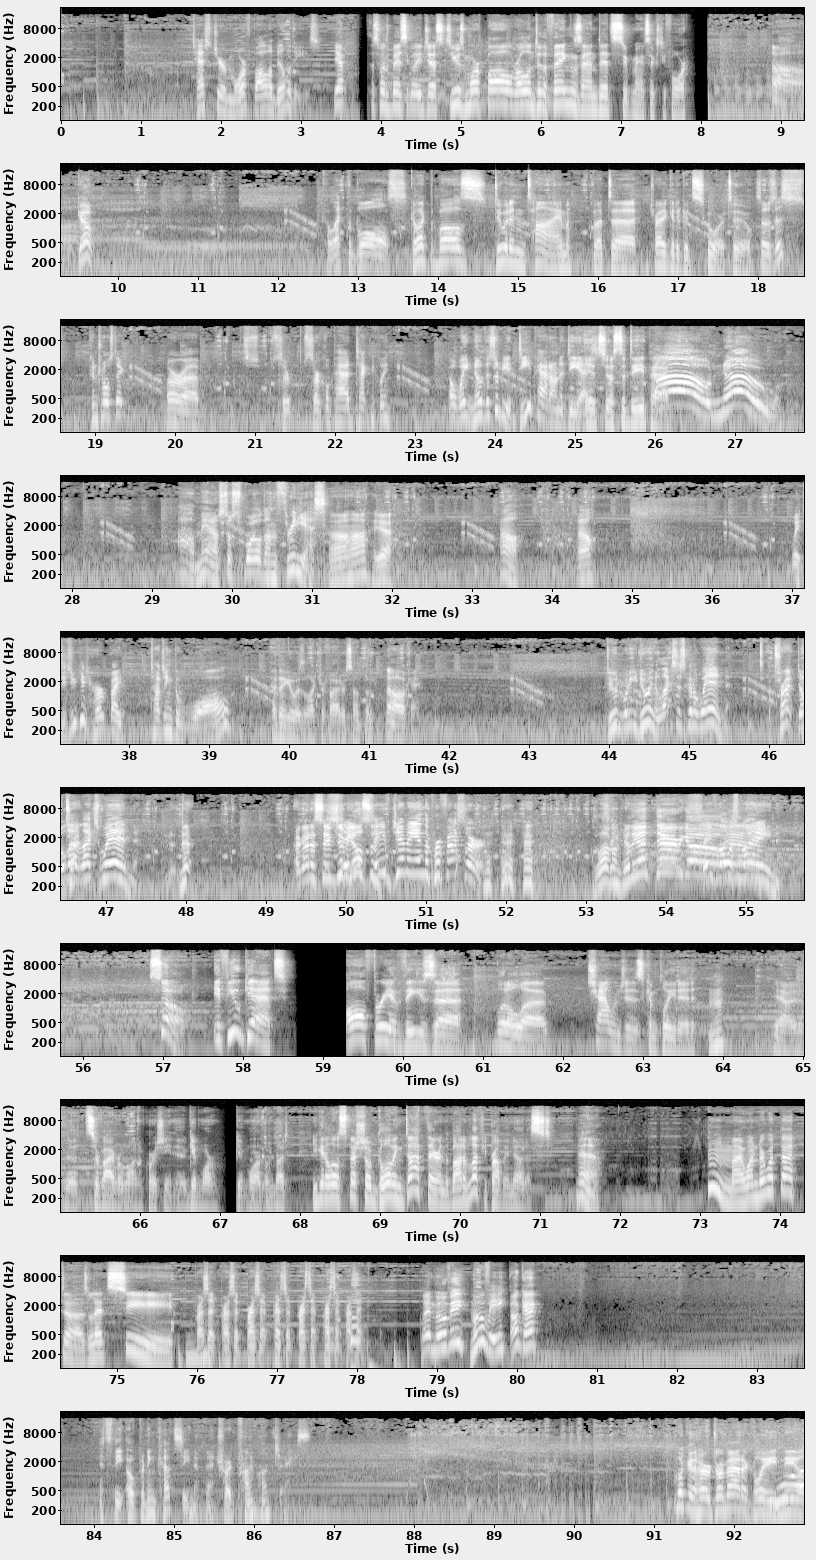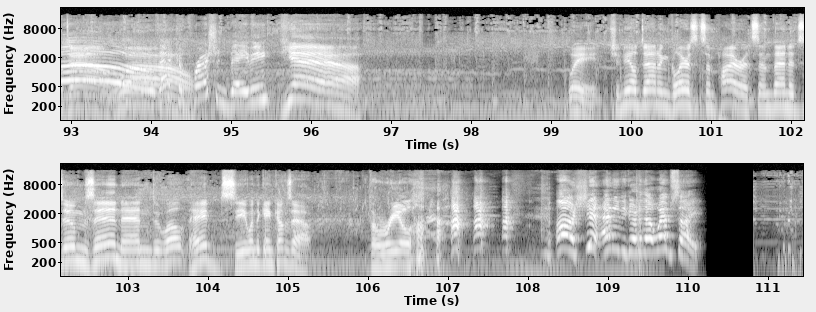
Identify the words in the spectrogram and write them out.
Test your morph ball abilities. Yep, this one's basically just use Morph Ball, roll into the things, and it's Superman 64. Uh, Go! collect the balls. Collect the balls, do it in time, but uh, try to get a good score, too. So is this control stick or uh, cir- circle pad technically? Oh wait, no. This would be a D-pad on a DS. It's just a D-pad. Oh no! Oh man, I was so spoiled on the 3DS. Uh-huh, yeah. Oh, well. Wait, did you get hurt by touching the wall? I think it was electrified or something. Oh, okay. Dude, what are you doing? Alexa's gonna win. Try, Don't let Lex win. I gotta save Jimmy save, Olsen! Save Jimmy and the professor. Love him. Near the end. There we go. save Lois Yeah. Lane. So, if you get all three of these uh, little uh, challenges completed, hmm? yeah, the Survivor one, of course, you need to get more, get more of them. But you get a little special glowing dot there in the bottom left. You probably noticed. Yeah. Hmm. I wonder what that does. Let's see. Press it, press it, press it, press it, press it, press it, press it. Play movie. Movie. Okay. It's the opening cutscene of Metroid Prime Hunters. Look at her dramatically kneel down. Whoa. that compression, baby. Yeah. Wait, She kneeled down and glares at some pirates, and then it zooms in, and well, hey, see you when the game comes out. the real. oh shit! I need to go to that website.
